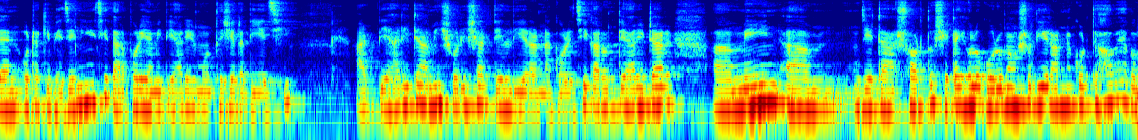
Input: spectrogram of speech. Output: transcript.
দেন ওটাকে ভেজে নিয়েছি। তারপরে আমি তেহারির মধ্যে সেটা দিয়েছি। আর তেহারিটা আমি সরিষার তেল দিয়ে রান্না করেছি। কারণ তেহারিটার মেইন যেটা শর্ত সেটাই হলো গরু মাংস দিয়ে রান্না করতে হবে এবং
